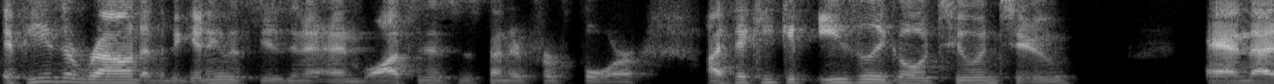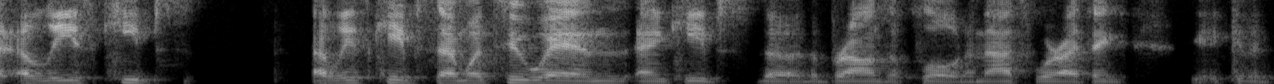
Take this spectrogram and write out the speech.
if he's around at the beginning of the season and Watson is suspended for four, I think he could easily go two and two, and that at least keeps at least keeps them with two wins and keeps the the Browns afloat, and that's where I think it could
